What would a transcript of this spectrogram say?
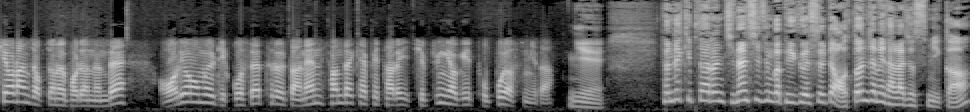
치열한 접전을 벌였는데 어려움을 딛고 세트를 따낸 현대캐피탈의 집중력이 돋보였습니다. 예. 현대캐피탈은 지난 시즌과 비교했을 때 어떤 점이 달라졌습니까?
